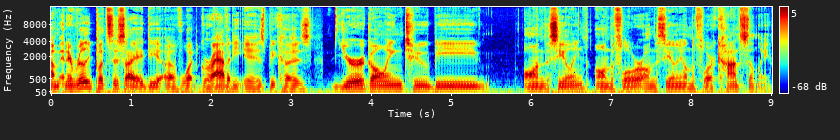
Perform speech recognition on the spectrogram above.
Um, and it really puts this idea of what gravity is because you're going to be on the ceiling, on the floor, on the ceiling, on the floor constantly.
